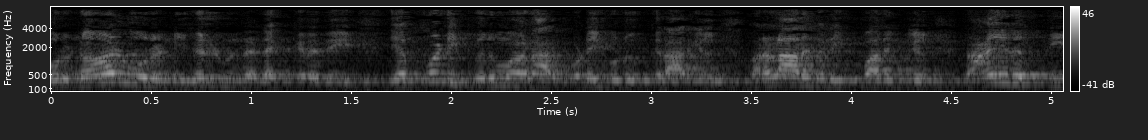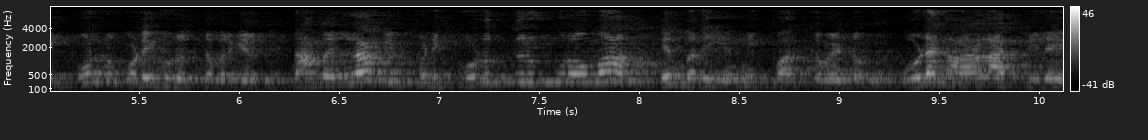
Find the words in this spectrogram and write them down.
ஒரு நாள் ஒரு நிகழ்வு நடக்கிறது. எப்படி பெருமானார் கொடை கொடுக்கிறார்கள்? வரலாறுகளை பாருங்கள். நாயகத்தை போன்று கொடை கொடுத்தவர்கள் நாம் எல்லாம் இப்படி கொடுத்திருக்கிறோமா என்பதை எண்ணி பார்க்க வேண்டும். உலக வரலாற்றிலே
